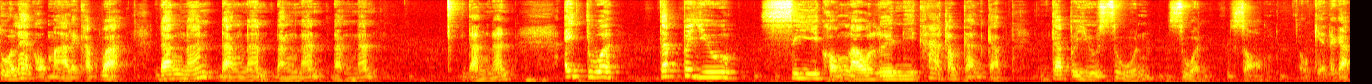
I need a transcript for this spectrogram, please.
ตัวแรกออกมาเลยครับว่า ดังนั้น ดังนั้น ดังนั้น ดังนั้น ดังนั้น ไอตัว WC ของเราเลยมีค่าเท่ากันกับ W 0ส่วน2โอเคนะครับ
